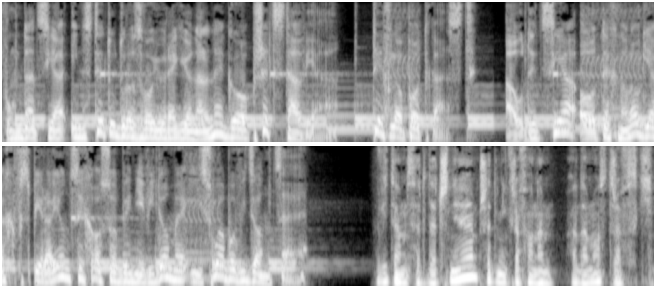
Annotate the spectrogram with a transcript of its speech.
Fundacja Instytut Rozwoju Regionalnego przedstawia Tyflo Podcast. Audycja o technologiach wspierających osoby niewidome i słabowidzące. Witam serdecznie, przed mikrofonem Adam Ostrowski.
